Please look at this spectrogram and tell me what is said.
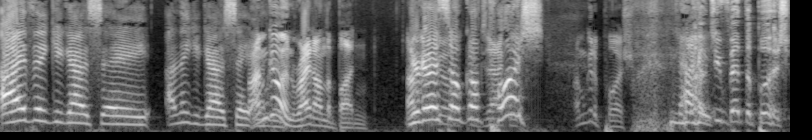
I think you gotta say. I think you gotta say. I'm under. going right on the button. I'm You're gonna so go exactly- push. I'm gonna push. Why Nice. don't you bet the push?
